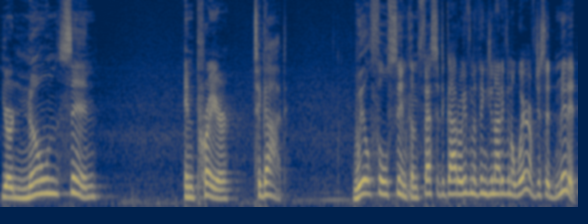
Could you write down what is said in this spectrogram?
your known sin in prayer to God willful sin, confess it to God, or even the things you're not even aware of, just admit it.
